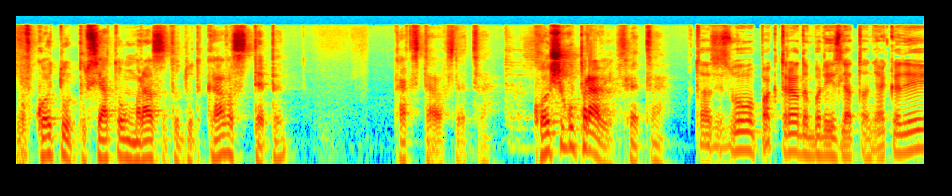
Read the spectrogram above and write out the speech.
В който е посятал мразата до такава степен, как става след това? Кой ще го прави след това? Тази злоба пак трябва да бъде излята някъде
